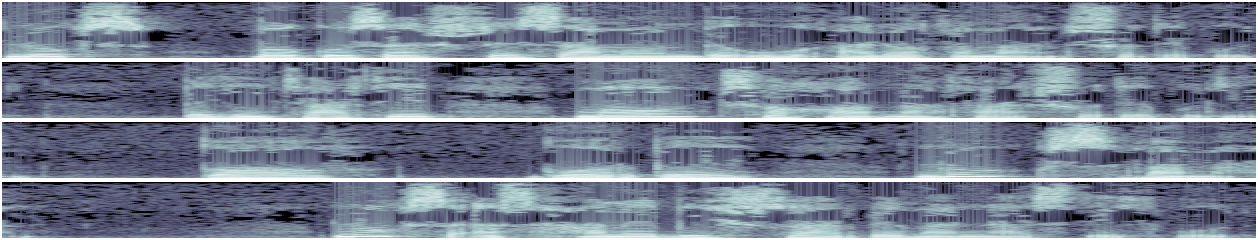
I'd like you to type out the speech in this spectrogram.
لوکس با گذشت زمان به او علاقه مند شده بود. به این ترتیب ما چهار نفر شده بودیم. گاو، گربه، لوکس و من. لوکس از همه بیشتر به من نزدیک بود.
